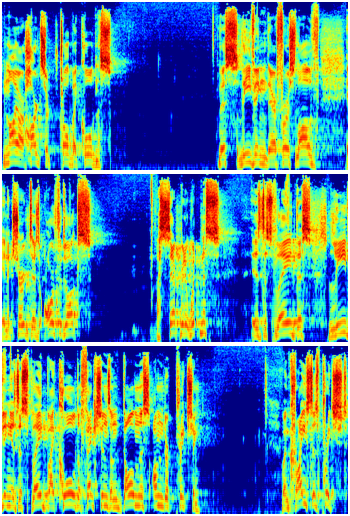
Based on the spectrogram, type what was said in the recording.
now our hearts are troubled by coldness. This leaving their first love in a church that is orthodox, a separated witness, is displayed. This leaving is displayed by cold affections and dullness under preaching. When Christ is preached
